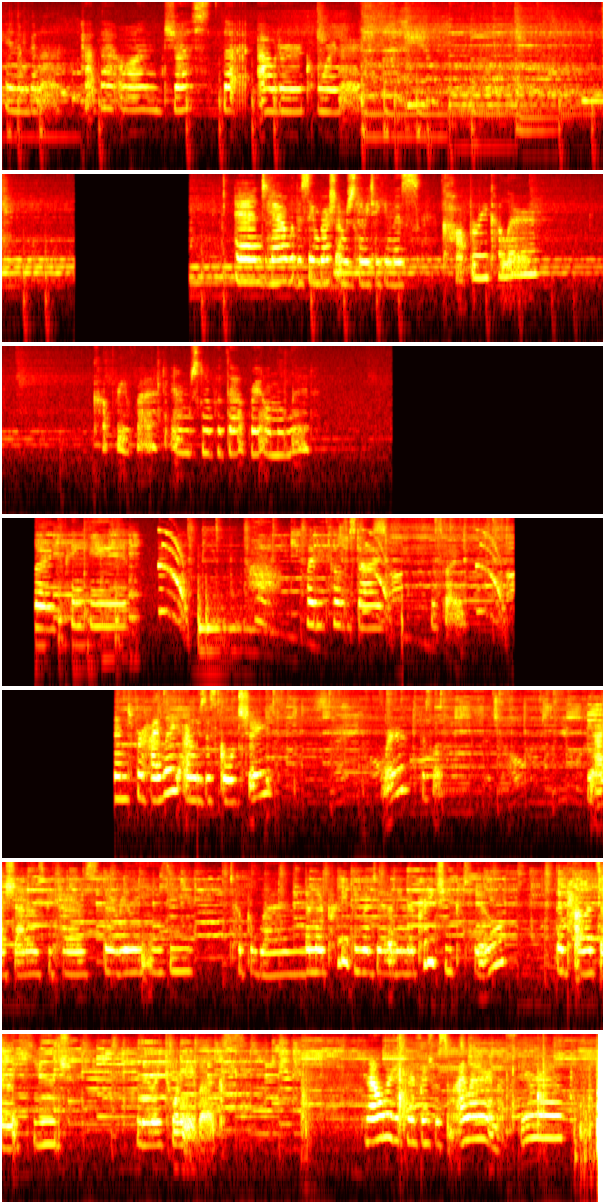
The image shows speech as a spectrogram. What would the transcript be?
And I'm to pat that on just the outer corner. And now with the same brush, I'm just to be taking this coppery color I'm just going to put that right on the lid. Like pinky. My beat pill just died. It's fine. And for highlight, I'm going to use this gold shade. Where? This one. The eyeshadows because they're really easy to blend. And they're pretty pigmented. I mean, they're pretty cheap too. Their palettes are like huge. And they're like 28 bucks. Now we're just going to finish with some eyeliner and mascara.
